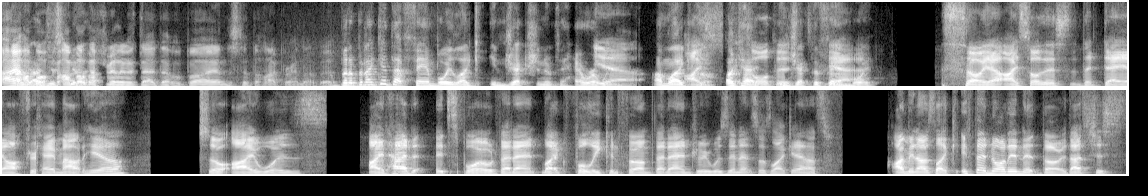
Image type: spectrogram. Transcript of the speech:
I, I- I'm, not, I'm get not that familiar with Daredevil, but I understood the hype around that bit. but but I get that fanboy like injection of heroin. yeah. I'm like, I s- okay, saw this- inject the yeah. fanboy. So yeah, I saw this the day after it came out here. So I was I'd had it spoiled that and like fully confirmed that Andrew was in it. So I was like, yeah, that's I mean, I was like if they're not in it though, that's just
